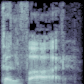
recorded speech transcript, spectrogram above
tal-faqar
